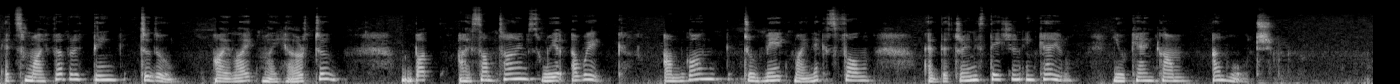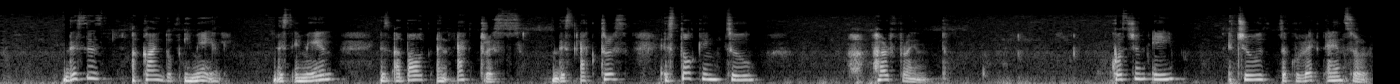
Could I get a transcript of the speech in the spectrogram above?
It's my favorite thing to do. I like my hair too, but I sometimes wear a wig. I'm going to make my next film at the train station in Cairo. You can come and watch. This is a kind of email. This email is about an actress. This actress is talking to her friend. Question A Choose the correct answer.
